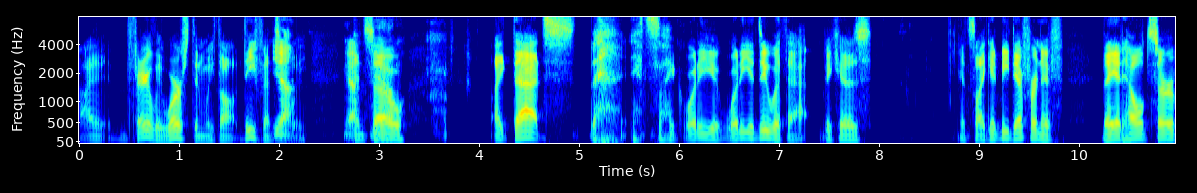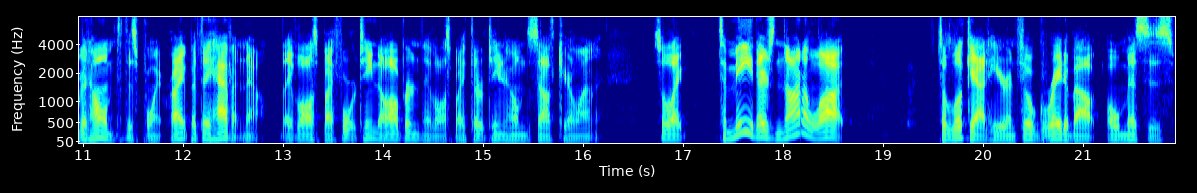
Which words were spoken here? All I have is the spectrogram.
I, fairly worse than we thought defensively yeah. Yeah. and so yeah like that's it's like what do you what do you do with that because it's like it'd be different if they had held serve at home to this point right but they haven't now they've lost by 14 to auburn they've lost by 13 at home to south carolina so like to me there's not a lot to look at here and feel great about Ole Miss's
